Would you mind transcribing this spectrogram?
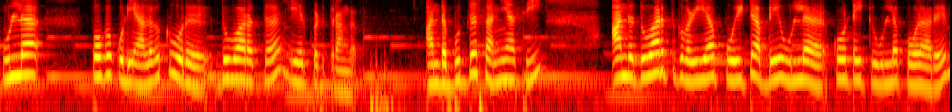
உள்ளே போகக்கூடிய அளவுக்கு ஒரு துவாரத்தை ஏற்படுத்துகிறாங்க அந்த புத்த சந்நியாசி அந்த துவாரத்துக்கு வழியாக போயிட்டு அப்படியே உள்ள கோட்டைக்கு உள்ளே போகிறாரு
